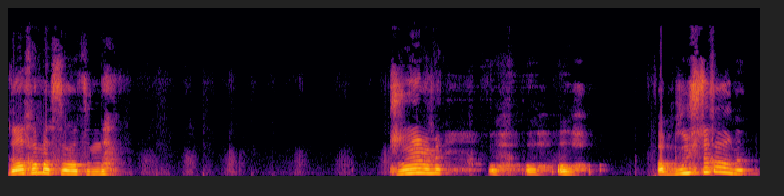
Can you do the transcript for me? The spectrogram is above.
Kalkamazsın altından. Ben. Oh oh oh. Abi bu üstte kaldı.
